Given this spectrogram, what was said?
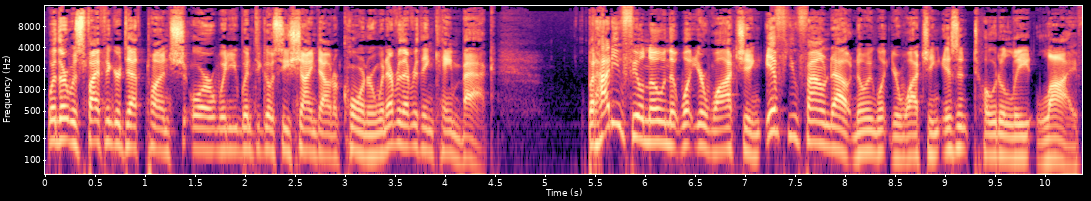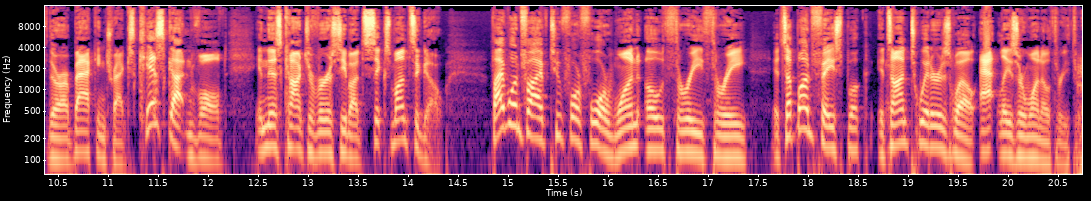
whether it was Five Finger Death Punch or when you went to go see Shinedown or Corner, whenever everything came back. But how do you feel knowing that what you're watching, if you found out knowing what you're watching isn't totally live? There are backing tracks. Kiss got involved in this controversy about six months ago. 515-244-1033. It's up on Facebook. It's on Twitter as well, at laser1033.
